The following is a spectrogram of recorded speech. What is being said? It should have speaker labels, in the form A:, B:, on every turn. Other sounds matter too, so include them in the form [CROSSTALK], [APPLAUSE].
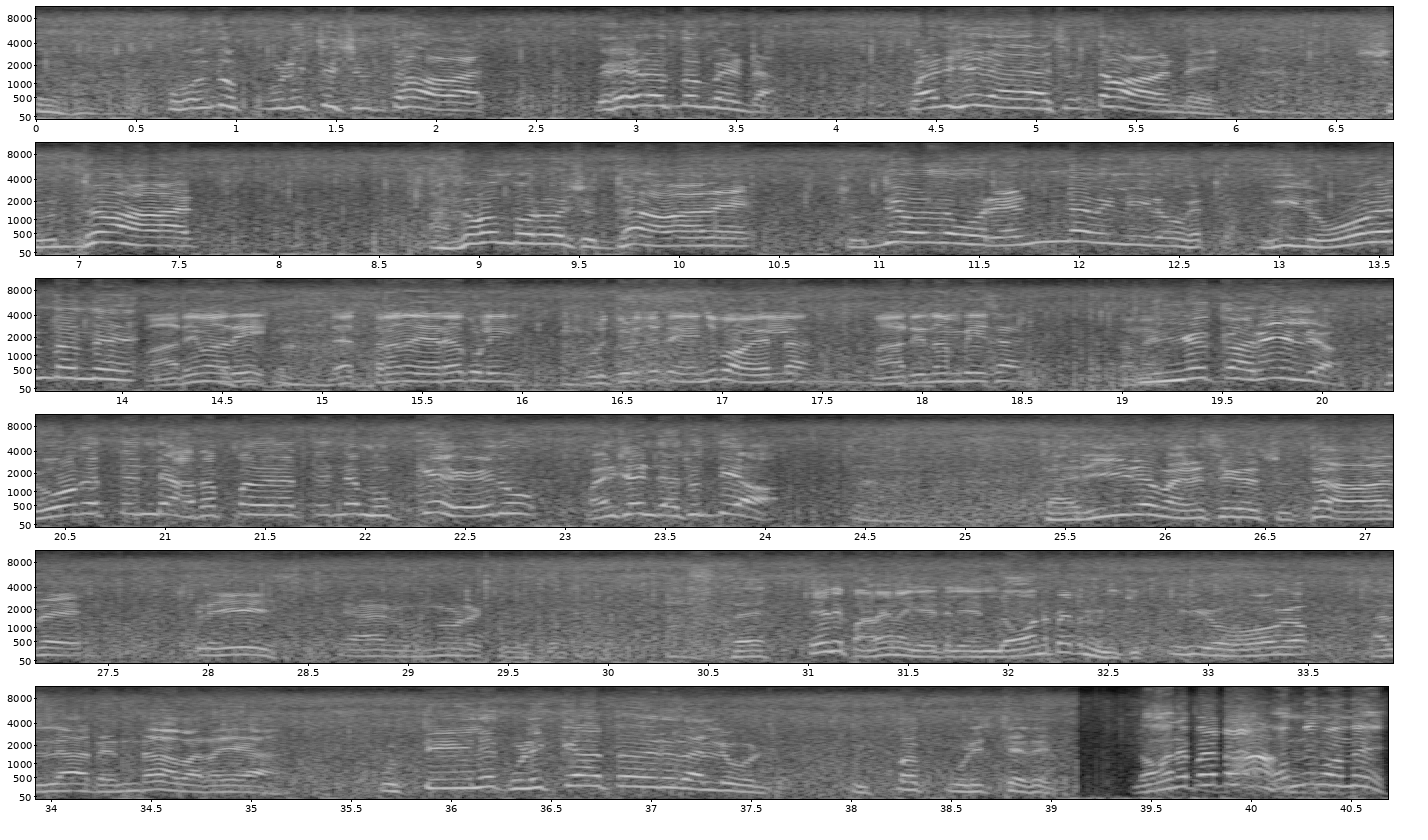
A: ഒന്ന് കുളിച്ച് ശുദ്ധമാവാൻ. വേറൊന്നും വേണ്ട. മനുഷ്യനായ ശുദ്ധമാവണ്ടേ. ശുദ്ധമാവാൻ അകവും പുറവും ശുദ്ധമാവാതെ ശുദ്ധിയുള്ള ഒരെണ്ണമില്ല ഈ ലോകത്ത്. ഈ ലോകം തന്നെ.
B: മതി മതി എത്ര നേരെ കുളി. കുളിച്ചു കുളിച്ച് തേഞ്ഞു പോയല്ല. മാറി നമ്പീശ.
A: നിങ്ങൾക്കറിയില്ല ലോകത്തിന്റെ അധപ്പതനത്തിന്റെ മുഖ്യ ഹേതു മനുഷ്യന്റെ അശുദ്ധിയാ. ശരീര മനസ്സുകൾ ശുദ്ധമാവാതെ പ്ലീസ് ഞാൻ ഒന്നുകൂടെ കുളിച്ചോട്ടെ
C: ഇനി പറയണ കേട്ടില്ല? ഞാൻ ലോനപ്പേട്ടൻ വിളിക്കും.
A: ഈ യോഗം അല്ലാതെ എന്താ പറയാ? കുട്ടിയിൽ കുളിക്കാത്തതൊരു തല്ലുകൊണ്ട് ഇപ്പൊ കുളിച്ചത്.
C: ലോനപ്പേട്ട ഒന്നും വന്നേ.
